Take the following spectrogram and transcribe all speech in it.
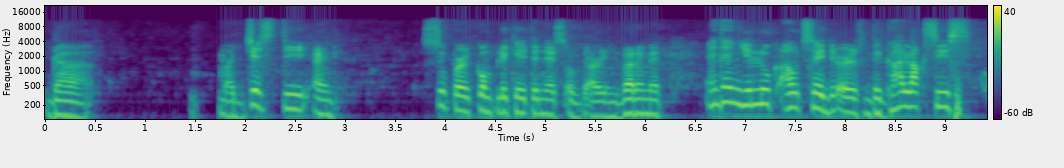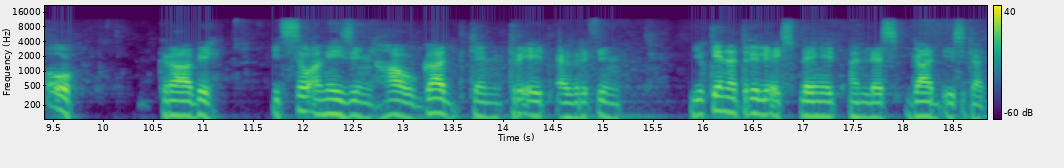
the majesty and super complicatedness of our environment and then you look outside the earth the galaxies oh grabe. It's so amazing how god can create everything. You cannot really explain it unless god is god.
